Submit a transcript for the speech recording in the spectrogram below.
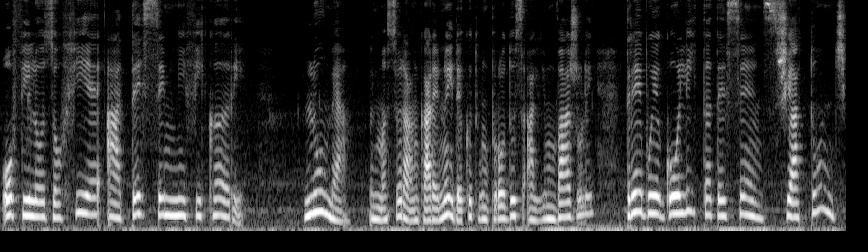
o filozofie a desemnificării. Lumea, în măsura în care nu-i decât un produs al limbajului, trebuie golită de sens și atunci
